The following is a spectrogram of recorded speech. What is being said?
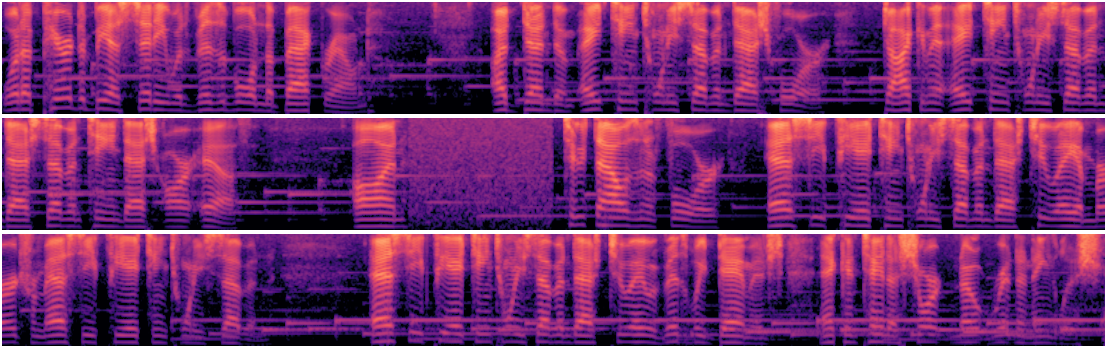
What appeared to be a city was visible in the background. Addendum 1827-4 Document 1827-17-RF On 2004, SCP-1827-2A emerged from SCP-1827. SCP-1827-2A was visibly damaged and contained a short note written in English.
